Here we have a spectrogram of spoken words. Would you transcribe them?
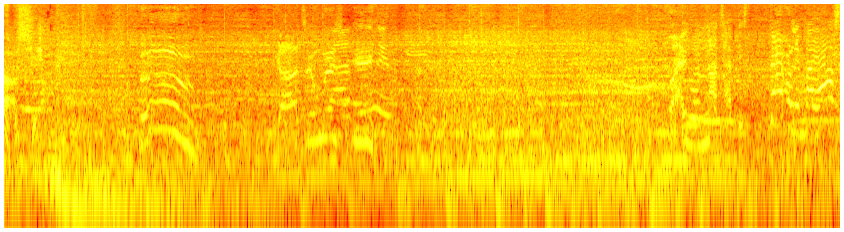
Oh shit. Boom! Gods and whiskey. I will not have this devil in my house!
